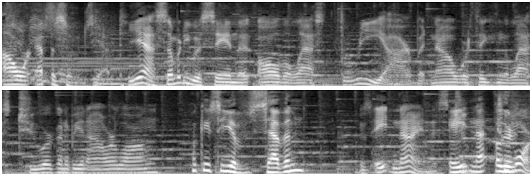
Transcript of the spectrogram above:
hour episodes yet. Yeah, somebody was saying that all the last three are, but now we're thinking the last two are going to be an hour long. Okay, so you have seven, It was eight and nine. It's eight, two, nine. Oh, two there's more.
